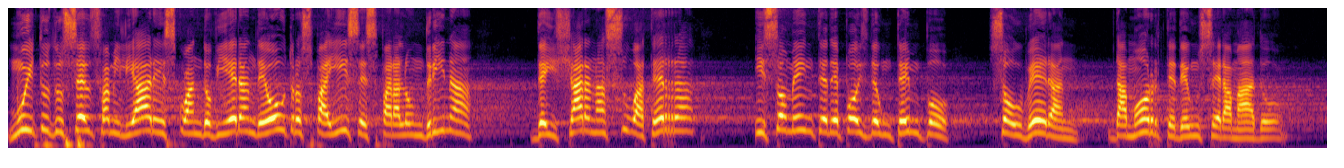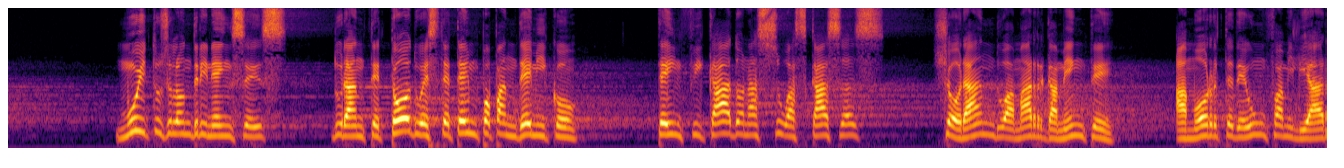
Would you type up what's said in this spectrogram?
Muitos dos seus familiares, quando vieram de outros países para Londrina, deixaram a sua terra e somente depois de um tempo souberam da morte de um ser amado. Muitos londrinenses, durante todo este tempo pandêmico, têm ficado nas suas casas chorando amargamente a morte de um familiar.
